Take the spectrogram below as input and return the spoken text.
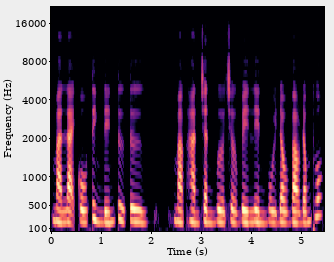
mà lại cố tình đến từ từ. Mạc Hàn Trần vừa trở về liền vùi đầu vào đống thuốc,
